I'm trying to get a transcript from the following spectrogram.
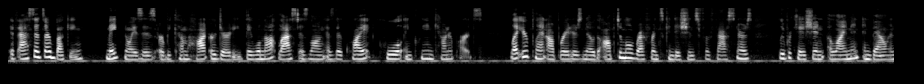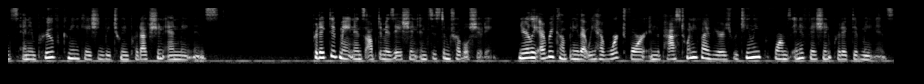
If assets are bucking, make noises, or become hot or dirty, they will not last as long as their quiet, cool, and clean counterparts. Let your plant operators know the optimal reference conditions for fasteners, lubrication, alignment, and balance, and improve communication between production and maintenance. Predictive maintenance optimization and system troubleshooting. Nearly every company that we have worked for in the past 25 years routinely performs inefficient predictive maintenance.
